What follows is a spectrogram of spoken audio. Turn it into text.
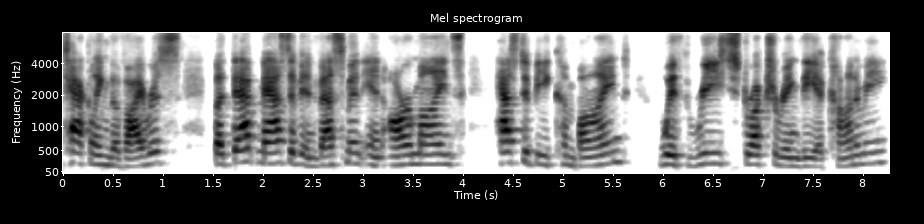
tackling the virus, but that massive investment in our minds has to be combined with restructuring the economy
